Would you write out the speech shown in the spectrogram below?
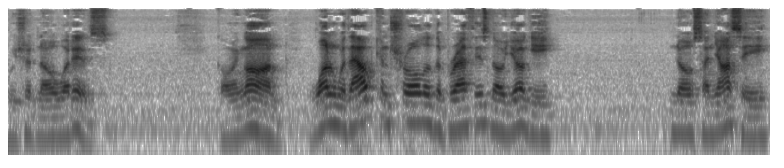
we should know what is. Going on, one without control of the breath is no yogi, no sannyasi.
